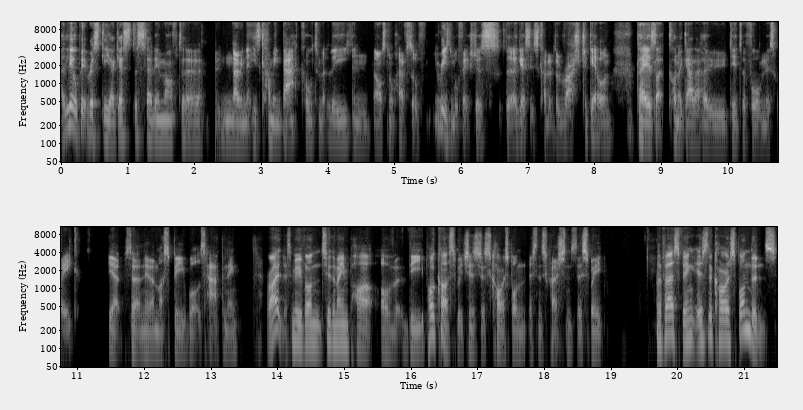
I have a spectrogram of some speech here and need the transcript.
a little bit risky, I guess, to sell him after knowing that he's coming back ultimately. And Arsenal have sort of reasonable fixtures. But I guess it's kind of the rush to get on players like Conor Gallagher, who did perform this week yeah, certainly that must be what's happening. Right, let's move on to the main part of the podcast, which is just correspondent business questions this week. The first thing is the correspondence.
